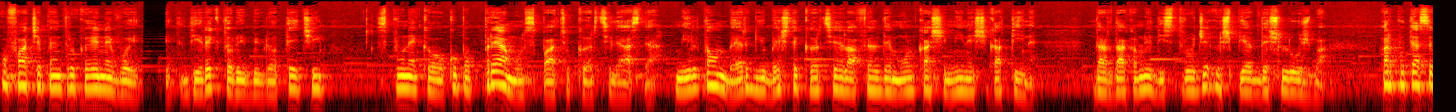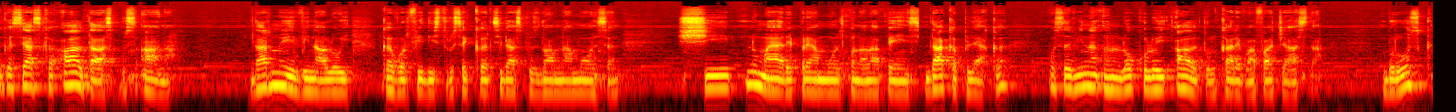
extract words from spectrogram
O face pentru că e nevoit. Directorul bibliotecii spune că ocupă prea mult spațiu cărțile astea. Milton Berg iubește cărțile la fel de mult ca și mine și ca tine. Dar dacă nu le distruge, își pierde slujba. Ar putea să găsească alta, a spus Ana. Dar nu e vina lui că vor fi distruse cărțile, a spus doamna Monson. Și nu mai are prea mult până la pensie. Dacă pleacă, o să vină în locul lui altul care va face asta. Brusc,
